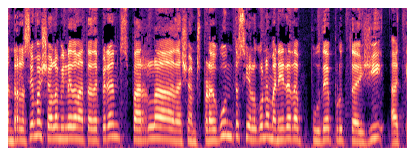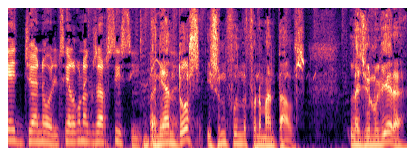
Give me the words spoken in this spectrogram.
en relació amb això, l'Emília de Matadepera ens parla d'això. Ens pregunta si hi ha alguna manera de poder protegir aquest genoll, si hi ha algun exercici. N'hi ha dos i són fund fonamentals. La genollera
